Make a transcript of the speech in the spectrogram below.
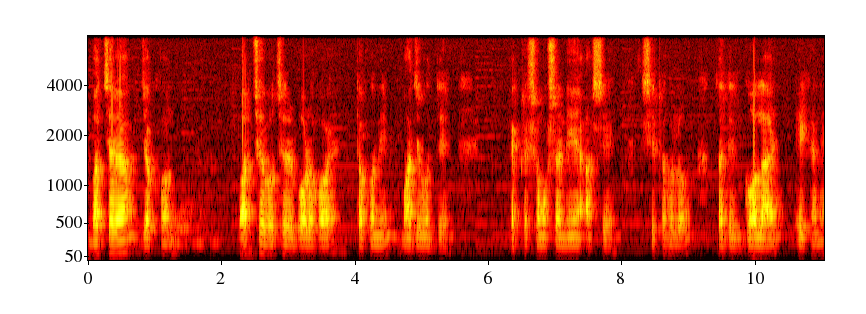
বাচ্চারা যখন পাঁচ ছয় বছরের বড় হয়, তখনই মাঝে মধ্যে একটা সমস্যা নিয়ে আসে। সেটা হলো তাদের গলায় এখানে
